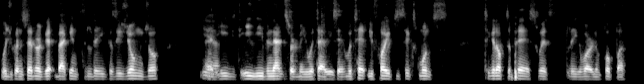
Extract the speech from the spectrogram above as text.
Would you consider getting back into the league because he's young, you know? Yeah, And he he even answered me with that. He said it would take me five to six months to get up to pace with League of Ireland football.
